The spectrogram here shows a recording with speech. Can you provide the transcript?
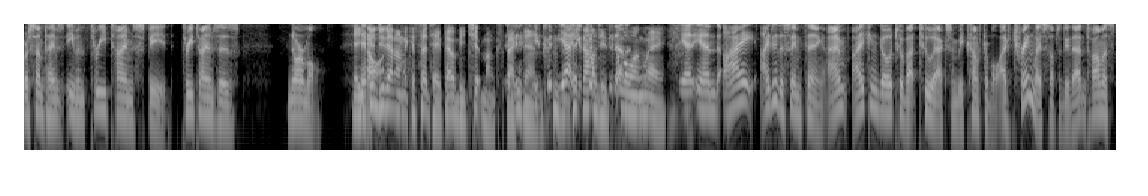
or sometimes even three times speed. Three times is normal. Yeah, you now, could do that on a cassette tape. That would be chipmunks back then. You could, yeah, technology's come a long way. And, and I, I do the same thing. I'm, I can go to about two x and be comfortable. I've trained myself to do that, and Thomas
